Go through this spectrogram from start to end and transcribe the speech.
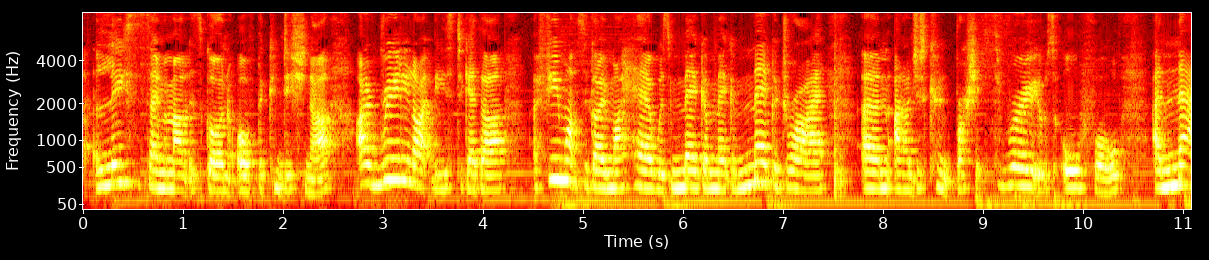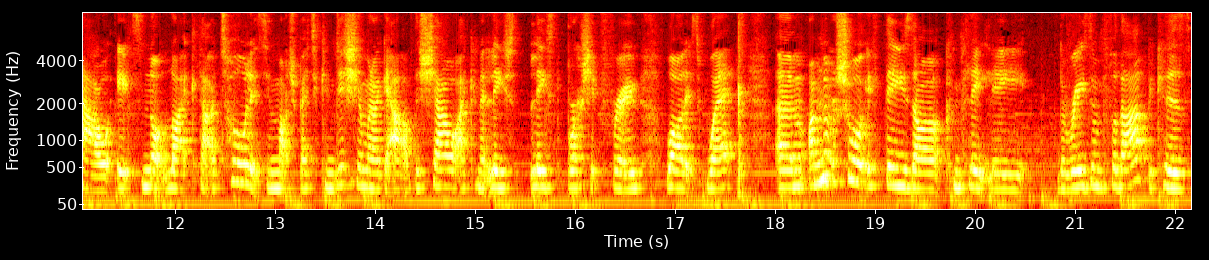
at least the same amount has gone of the conditioner. I really like these together. A few months ago my hair was mega, mega, mega dry um, and I just couldn't brush it through. It was awful. And now it's not like that at all. It's in much better condition. When I get out of the shower I can at least, at least brush it through while it's wet. Um, I'm not sure if these are completely the reason for that because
